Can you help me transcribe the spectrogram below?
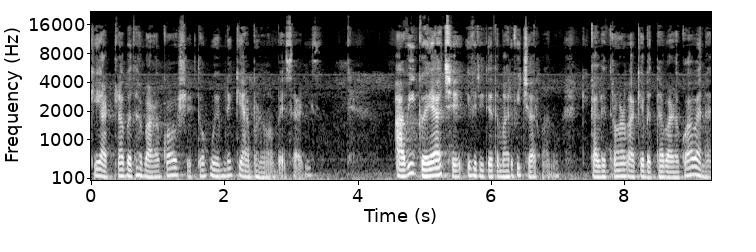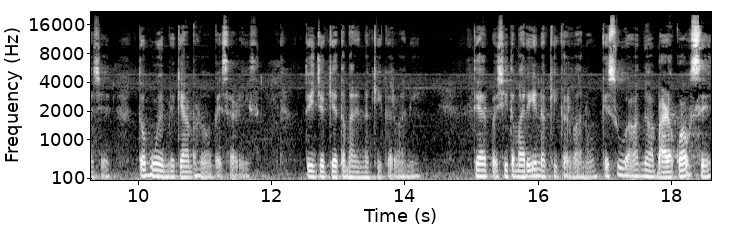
કે આટલા બધા બાળકો આવશે તો હું એમને ક્યાં ભણવા બેસાડીશ? આવી ગયા છે એવી રીતે તમારે વિચારવાનું કે કાલે ત્રણ વાગે બધા બાળકો આવવાના છે તો હું એમને ક્યાં ભણવા બેસાડીશ? તો એ જગ્યા તમારે નક્કી કરવાની. ત્યાર પછી તમારે એ નક્કી કરવાનું કે શું આ બાળકો આવશે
